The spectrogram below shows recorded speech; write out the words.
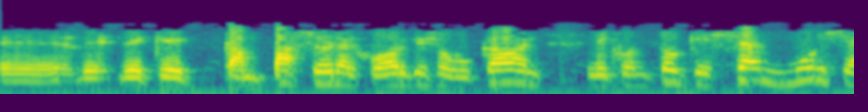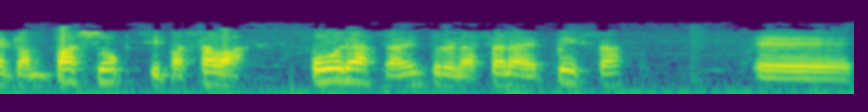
eh, de, que Campazo era el jugador que ellos buscaban, le contó que ya en Murcia Campazo se pasaba horas adentro de la sala de pesas, eh,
